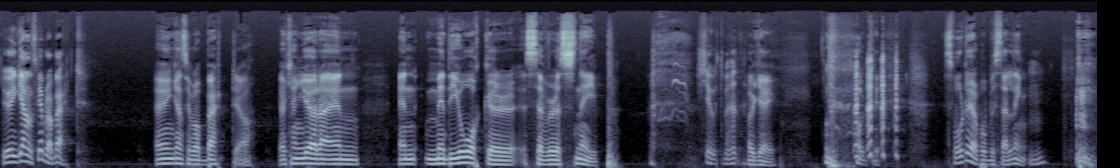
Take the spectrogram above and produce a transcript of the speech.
Du är en ganska bra Bert. Jag är en ganska bra Bert, ja. Jag kan göra en, en medioker Severus Snape. Shoot man. Okej. Okej. Svårt att göra på beställning. Mm.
